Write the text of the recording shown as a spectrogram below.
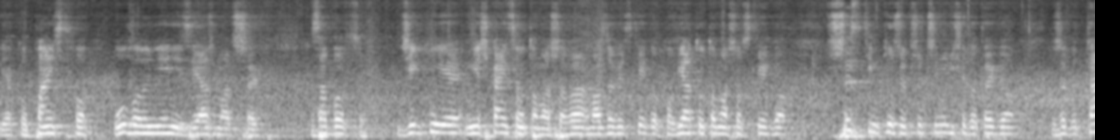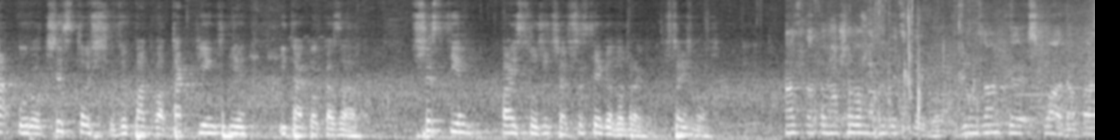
jako państwo uwolnieni z jarzma trzech zaborców. Dziękuję mieszkańcom Tomaszowa Mazowieckiego, powiatu tomaszowskiego, wszystkim, którzy przyczynili się do tego, żeby ta uroczystość wypadła tak pięknie i tak okazała. Wszystkim Państwu życzę wszystkiego dobrego. Szczęść Boże. Miasta Tomaszowa Mazowieckiego wiązankę składa pan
